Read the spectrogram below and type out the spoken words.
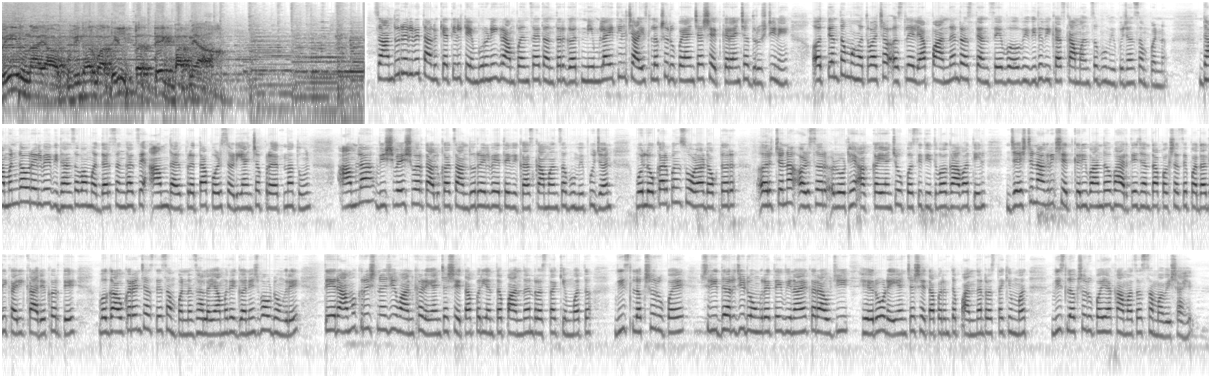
वीर नायक विदर्भातील प्रत्येक बातम्या. चांदूर रेल्वे तालुक्यातील टेंभुर्णी ग्रामपंचायत अंतर्गत निमला येथील चाळीस लक्ष रुपयांच्या शेतकऱ्यांच्या दृष्टीने अत्यंत महत्त्वाच्या असलेल्या पांदन रस्त्यांचे व विविध विकास कामांचं भूमिपूजन संपन्न. धामणगाव रेल्वे विधानसभा मतदारसंघाचे आमदार प्रताप अडसड यांच्या प्रयत्नातून आमला विश्वेश्वर तालुका चांदूर रेल्वे येथे विकास कामांचं भूमिपूजन व लोकार्पण सोहळा डॉक्टर अर्चना अडसर रोठे अक्का यांच्या उपस्थितीत व गावातील ज्येष्ठ नागरिक शेतकरी बांधव भारतीय जनता पक्षाचे पदाधिकारी कार्यकर्ते व गावकऱ्यांच्या हस्ते संपन्न झाला. यामध्ये गणेशभाऊ डोंगरे ते रामकृष्णजी वानखडे यांच्या शेतापर्यंत पांदन रस्ता किंमत वीस लक्ष रुपये श्रीधरजी डोंगरे ते विनायकरावजी हेरोडे यांच्या शेतापर्यंत पांदन रस्ता किंमत वीस लक्ष रुपये या कामाचा समावेश आहे.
